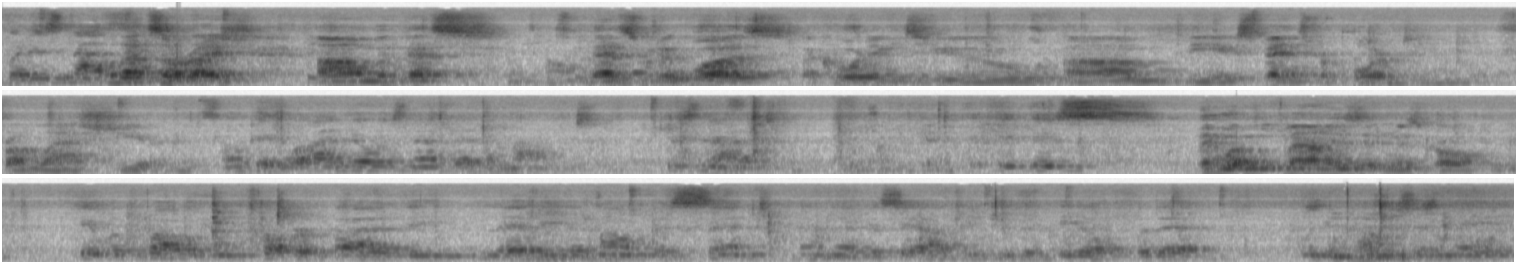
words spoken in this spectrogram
but it's not. Well, that's all right, um, but that's, that's what it was according to um, the expense report from last year. Okay, well, I know it's not that amount. It's not. Is, Then what amount is it, Ms. Crowell? it would probably be covered by the levy amount that's sent, and like I say, I'll get you the bill for that when it mm-hmm. comes in May.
